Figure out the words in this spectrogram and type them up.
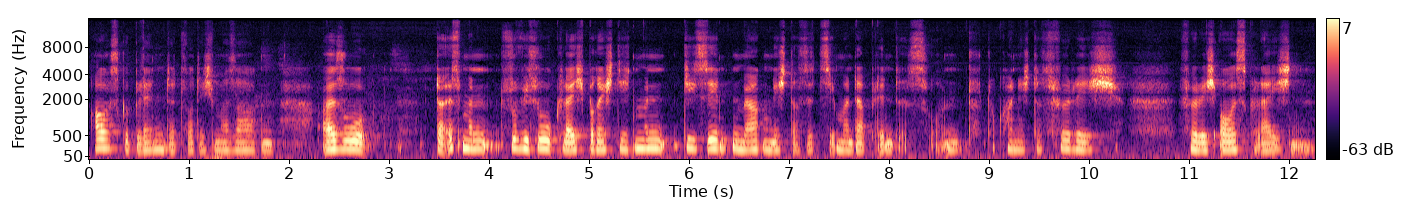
ausgeblendet, würde ich mal sagen. Also da ist man sowieso gleichberechtigt. Man, die Sehenden merken nicht, dass jetzt jemand, der blind ist. Und da kann ich das völlig völlig ausgleichen.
